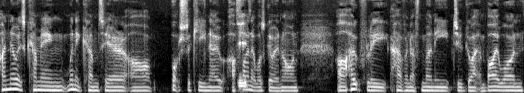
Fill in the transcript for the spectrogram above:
I know it's coming. When it comes here, I'll watch the keynote. I'll find Yes. out what's going on. I'll hopefully have enough money to go out and buy one,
